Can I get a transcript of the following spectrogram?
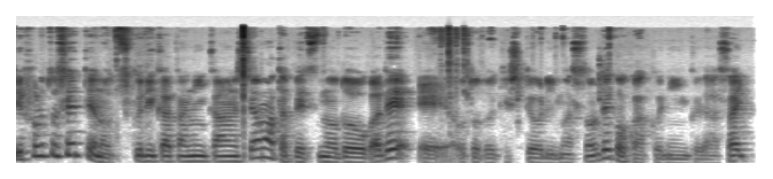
デフォルト設定の作り方に関してはまた別の動画で、え、お届けしておりますのでご確認ください。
